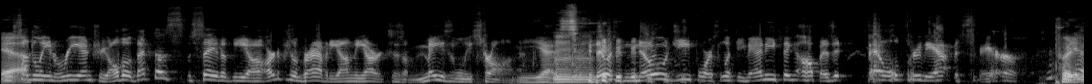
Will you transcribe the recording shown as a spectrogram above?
You're suddenly in re-entry. Although that does say that the uh, artificial gravity on the arks is amazingly strong. Yes. Mhm. There was no G-force lifting anything up as it fell through the atmosphere. Pretty yeah,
